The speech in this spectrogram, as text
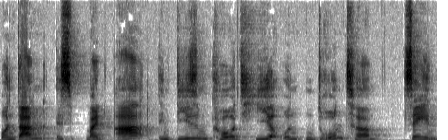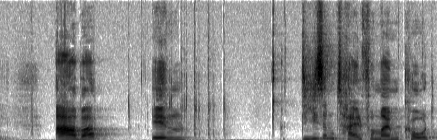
Und dann ist mein A in diesem Code hier unten drunter 10. Aber in diesem Teil von meinem Code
